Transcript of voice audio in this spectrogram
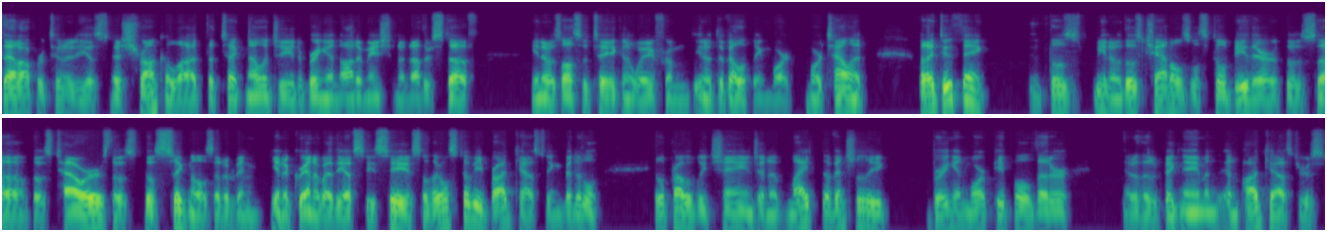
that opportunity has, has shrunk a lot. The technology to bring in automation and other stuff you know, is also taken away from you know developing more more talent. But I do think those you know those channels will still be there those uh, those towers those those signals that have been you know granted by the FCC so there will still be broadcasting but it'll it'll probably change and it might eventually bring in more people that are you know that are big name and, and podcasters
